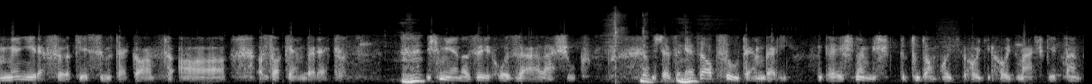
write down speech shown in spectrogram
mennyire fölkészültek a, a, a szakemberek, uh-huh. és milyen az ő hozzáállásuk. De, és ez, uh-huh. ez abszolút emberi, és nem is tudom, hogy, hogy, hogy másképpen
